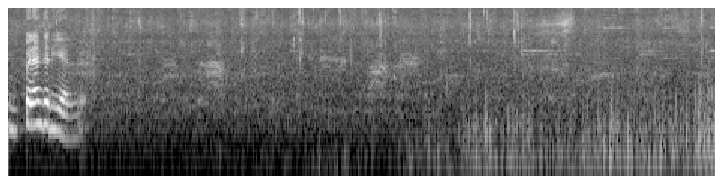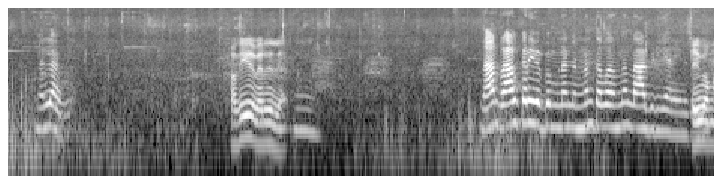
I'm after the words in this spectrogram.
இப்பெல்லாம் இருக்கு நல்லா இருக்கு கதையே வருது இல்லை. நான் இறால் கறி வைப்போம்னா சொன்னா தவிர தான் இறால் பிரியாணி செய்வோம்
